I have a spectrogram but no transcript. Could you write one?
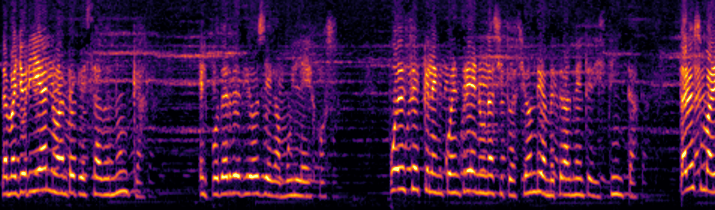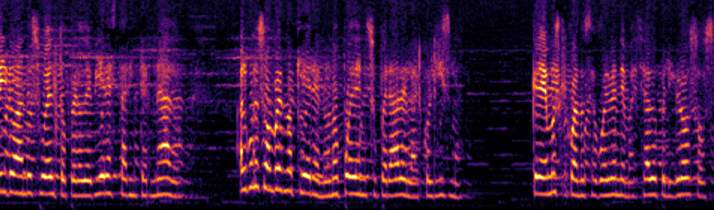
La mayoría no han regresado nunca. El poder de Dios llega muy lejos. Puede ser que le encuentre en una situación diametralmente distinta. Tal vez su marido ande suelto, pero debiera estar internado. Algunos hombres no quieren o no pueden superar el alcoholismo. Creemos que cuando se vuelven demasiado peligrosos,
